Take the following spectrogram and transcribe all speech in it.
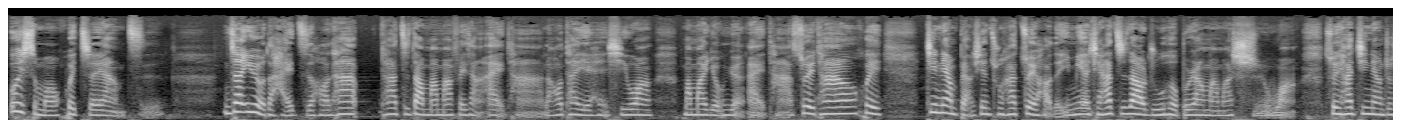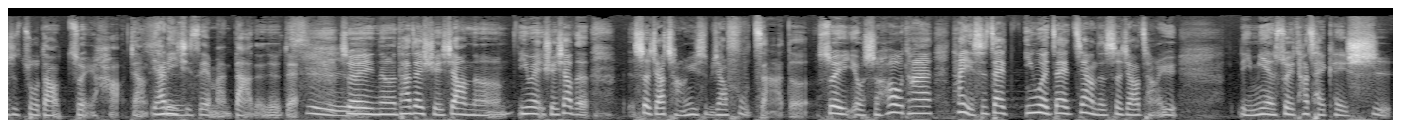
为什么会这样子？你知道，因为有的孩子哈，他他知道妈妈非常爱他，然后他也很希望妈妈永远爱他，所以他会尽量表现出他最好的一面，而且他知道如何不让妈妈失望，所以他尽量就是做到最好。这样压力其实也蛮大的，对不对？是。所以呢，他在学校呢，因为学校的社交场域是比较复杂的，所以有时候他他也是在因为在这样的社交场域里面，所以他才可以试。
